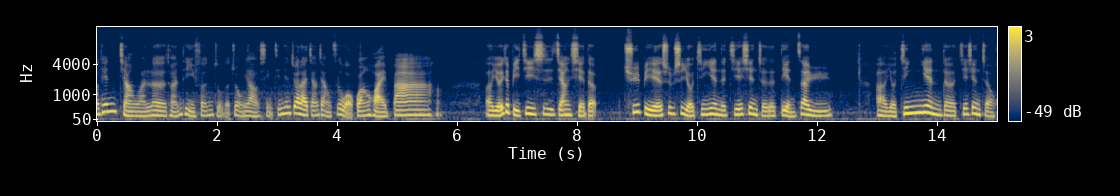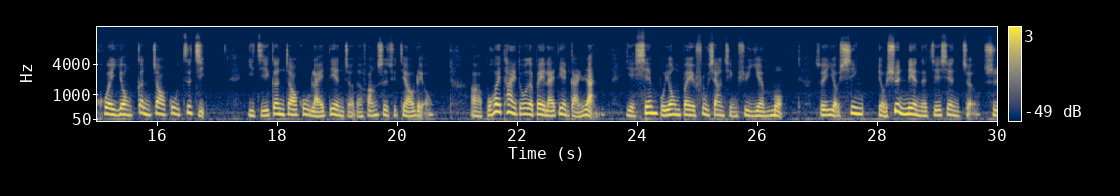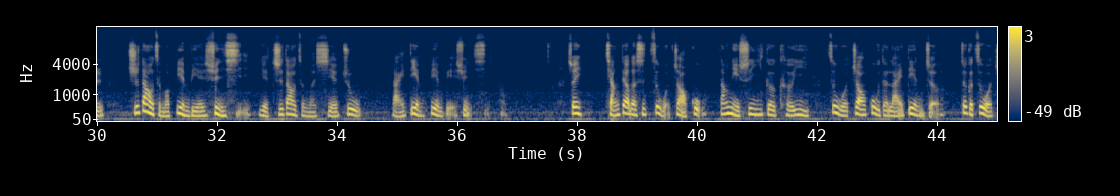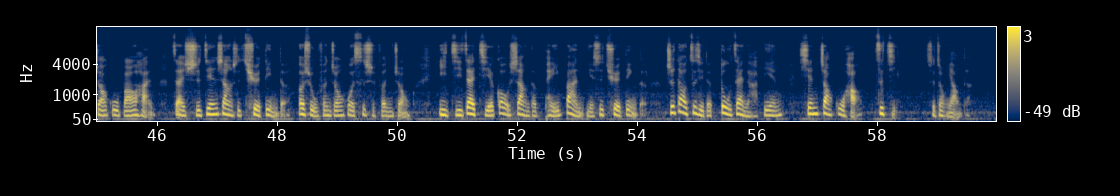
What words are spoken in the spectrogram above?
昨天讲完了团体分组的重要性，今天就来讲讲自我关怀吧。呃，有一个笔记是这样写的：区别是不是有经验的接线者的点在于，呃，有经验的接线者会用更照顾自己以及更照顾来电者的方式去交流，呃，不会太多的被来电感染，也先不用被负向情绪淹没，所以有信。有训练的接线者是知道怎么辨别讯息，也知道怎么协助来电辨别讯息。所以强调的是自我照顾。当你是一个可以自我照顾的来电者，这个自我照顾包含在时间上是确定的，二十五分钟或四十分钟，以及在结构上的陪伴也是确定的，知道自己的度在哪边，先照顾好。自己是重要的。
